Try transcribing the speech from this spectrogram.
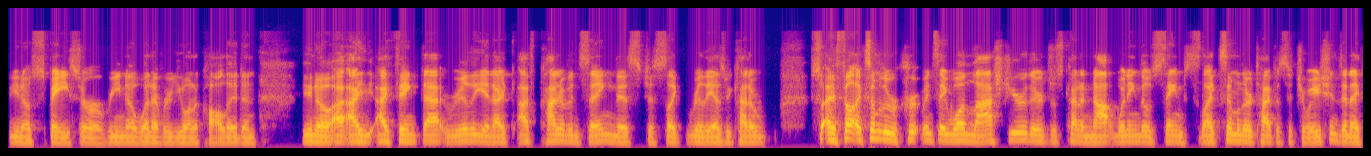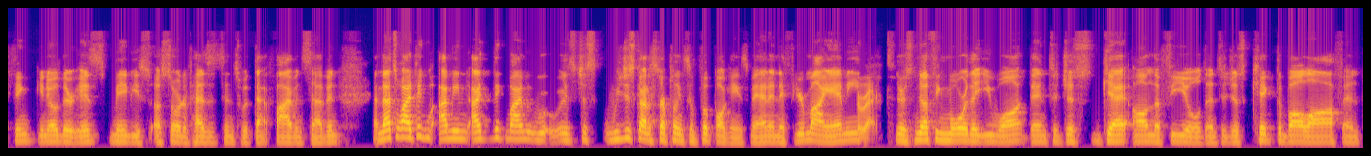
you know space or arena, whatever you want to call it. And you know, I I think that really, and I I've kind of been saying this just like really as we kind of, so I felt like some of the recruitments they won last year, they're just kind of not winning those same like similar type of situations, and I think you know there is maybe a sort of hesitance with that five and seven, and that's why I think I mean I think Miami is just we just got to start playing some football games, man, and if you're Miami, correct, there's nothing more that you want than to just get on the field and to just kick the ball off and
